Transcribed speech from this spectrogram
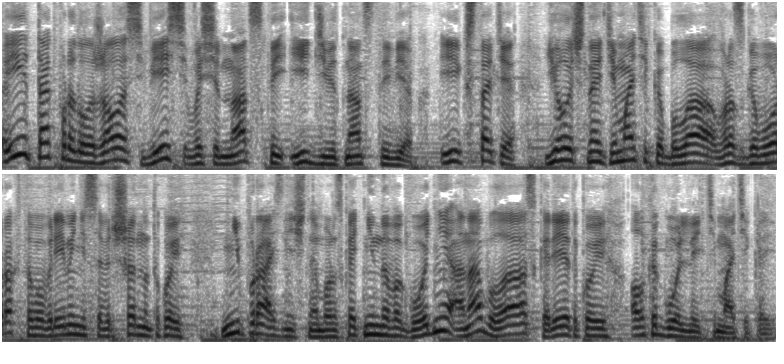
И так продолжалось весь 18 и 19 век. И, кстати, елочная тематика была в разговорах того времени совершенно такой не праздничной, можно сказать, не новогодней, она была скорее такой алкогольной тематикой.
